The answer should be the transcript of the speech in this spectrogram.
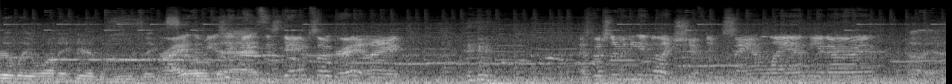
really want to hear the music Right? so the music bad. makes this game so great, like especially when you get into like shifting sand land, you know what I mean? Oh yeah.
